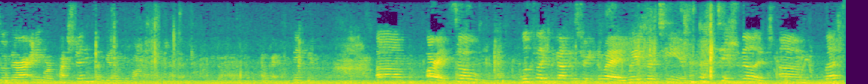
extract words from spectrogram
So if there aren't any more questions, I'm gonna move on to the agenda. Okay, thank you. Um, all right, so, looks like we got this straightened away. Way to go, team. Takes a village. Um, let's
